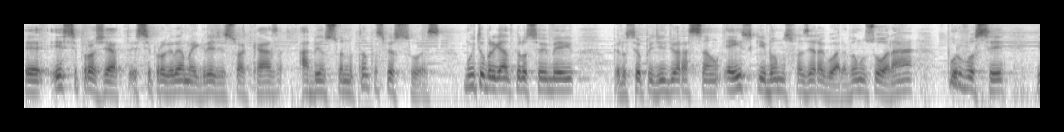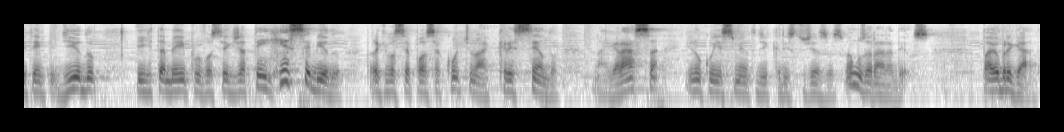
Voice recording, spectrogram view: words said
é, esse projeto, esse programa Igreja em Sua Casa, abençoando tantas pessoas. Muito obrigado pelo seu e-mail, pelo seu pedido de oração. É isso que vamos fazer agora. Vamos orar por você que tem pedido e também por você que já tem recebido, para que você possa continuar crescendo na graça e no conhecimento de Cristo Jesus. Vamos orar a Deus. Pai, obrigado.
